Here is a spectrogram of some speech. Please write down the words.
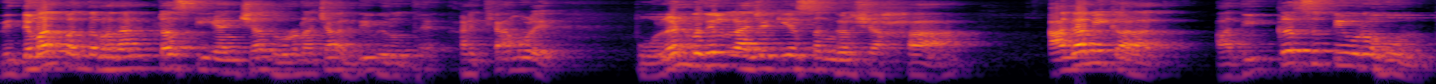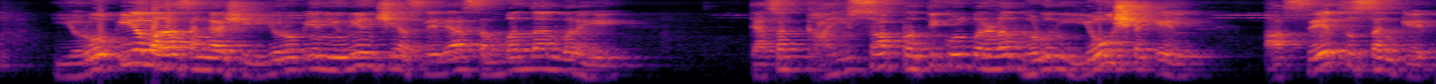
विद्यमान पंतप्रधान टस्क यांच्या धोरणाच्या अगदी विरुद्ध आहेत आणि त्यामुळे पोलंडमधील राजकीय संघर्ष हा आगामी काळात अधिकच तीव्र होऊन युरोपीय महासंघाशी युरोपियन युनियनशी असलेल्या संबंधांवरही त्याचा काहीसा प्रतिकूल परिणाम घडून येऊ शकेल असेच संकेत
